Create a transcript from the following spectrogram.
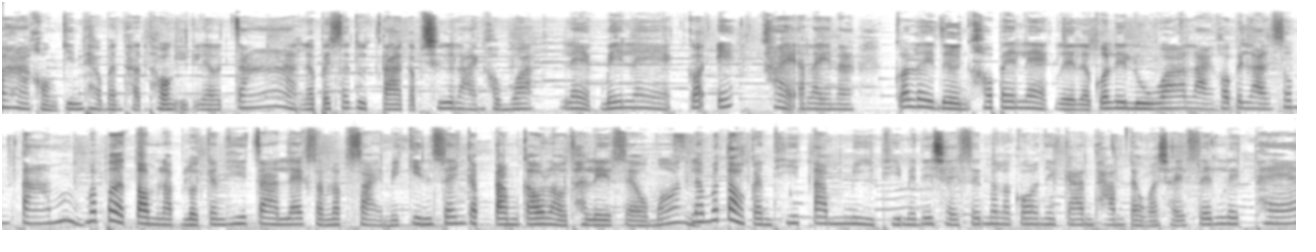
มาหาของกินแถวบรรทัดทองอีกแล้วจ้า แล้วไปสะดุดตากับชื่อร้านคำว่าแหลกไม่แหลก ก็เอ๊ะขายอะไรนะ ก็เลยเดินเข้าไปแหลกเลย แล้วก็เลยรู้ว่าร้านเขาเป็นร้านส้มตำมาเปิดตอมรับรสกันที่จานแรกสำหรับสายไม่กินเส้นกับตำเกาเหลาทะเลแซลมอน แล้วมาต่อกันที่ตำหมี่ที่ไม่ได้ใช้เส้นมะละกอในการทำแต่ว่าใช้เส้นเล็กแทน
